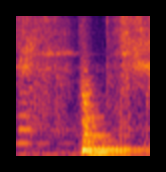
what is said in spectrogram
Thank you.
